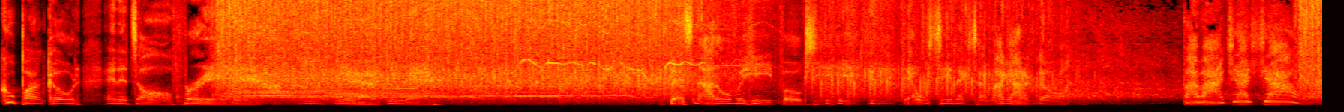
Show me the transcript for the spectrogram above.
coupon code, and it's all free. Yeah, yeah do that. Best not overheat, folks. yeah, we'll see you next time. I gotta go. Bye bye, ciao, ciao.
